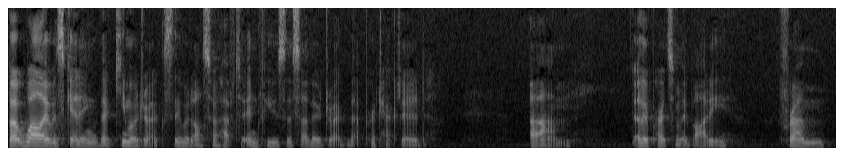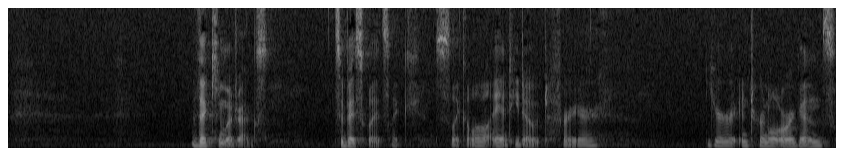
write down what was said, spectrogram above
But while I was getting the chemo drugs, they would also have to infuse this other drug that protected um, other parts of my body from the chemo drugs. So basically, it's like it's like a little antidote for your your internal organs.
